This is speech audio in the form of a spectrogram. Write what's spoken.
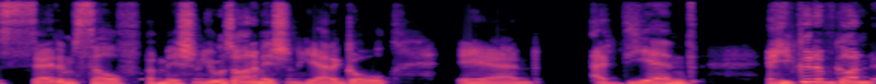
set himself a mission. He was on a mission. He had a goal and at the end he could have gone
